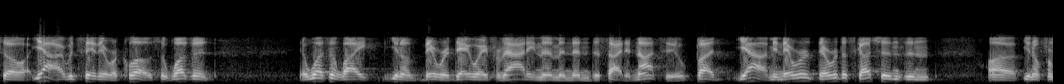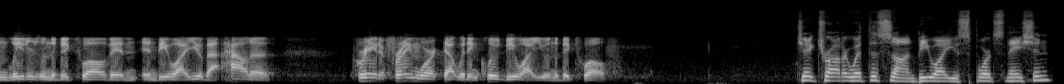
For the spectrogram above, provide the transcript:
So yeah, I would say they were close. It wasn't it wasn't like you know they were a day away from adding them and then decided not to. But yeah, I mean there were there were discussions and uh, you know, from leaders in the Big 12 and, and BYU about how to create a framework that would include BYU in the Big 12. Jake Trotter with us on BYU Sports Nation.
